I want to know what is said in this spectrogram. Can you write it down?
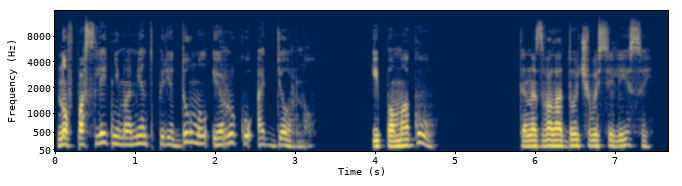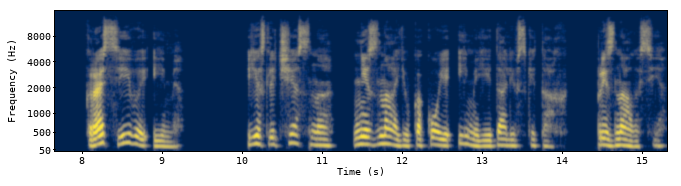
но в последний момент передумал и руку отдернул. И помогу. Ты назвала дочь Василисой. Красивое имя. Если честно, не знаю, какое имя ей дали в скитах, призналась я.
